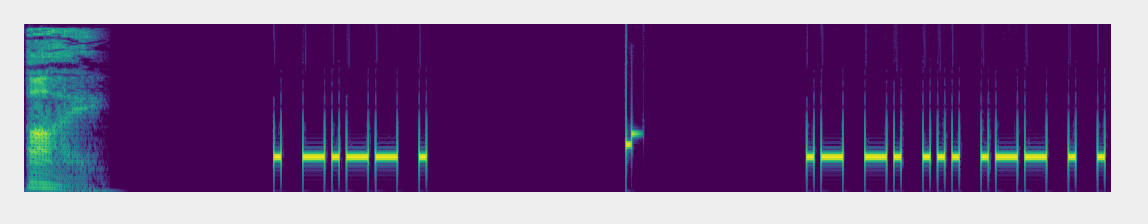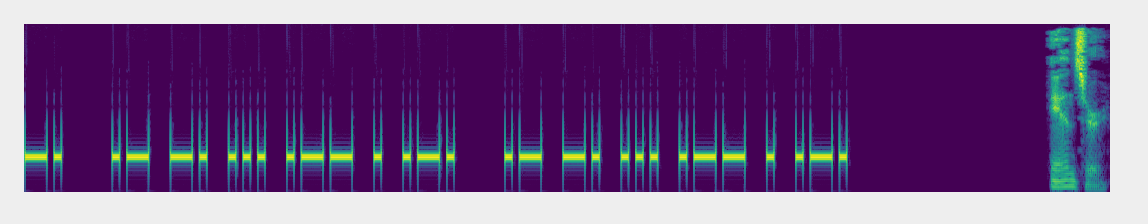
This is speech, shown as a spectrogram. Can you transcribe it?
I. Answer.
